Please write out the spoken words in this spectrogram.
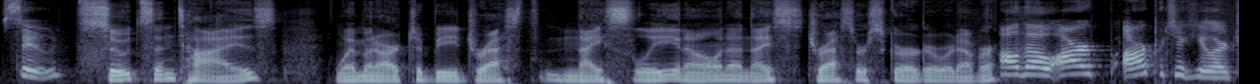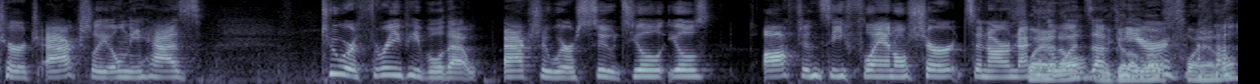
Suit. suits and ties. Women are to be dressed nicely, you know, in a nice dress or skirt or whatever. Although our our particular church actually only has two or three people that actually wear suits. You'll you'll often see flannel shirts in our neck of the woods up you here. love flannel,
